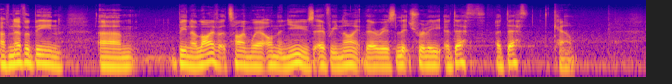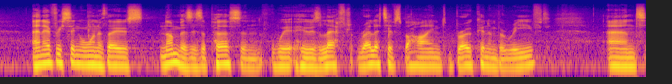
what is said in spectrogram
I've never been, um, been alive at a time where on the news every night there is literally a death, a death count. And every single one of those numbers is a person who has left relatives behind, broken and bereaved. And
